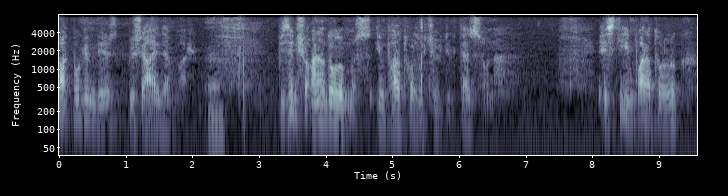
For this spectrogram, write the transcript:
Bak bugün bir müşahedem var. Evet. Bizim şu Anadolu'muz imparatorluk çöktükten sonra eski imparatorluk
